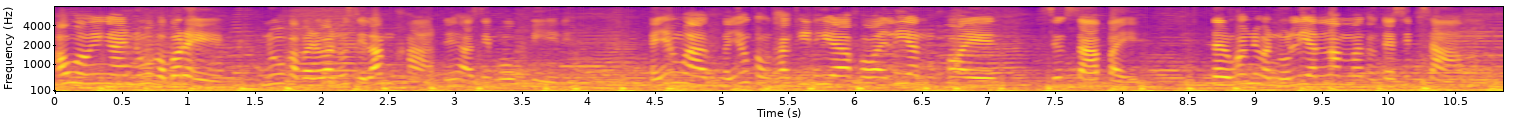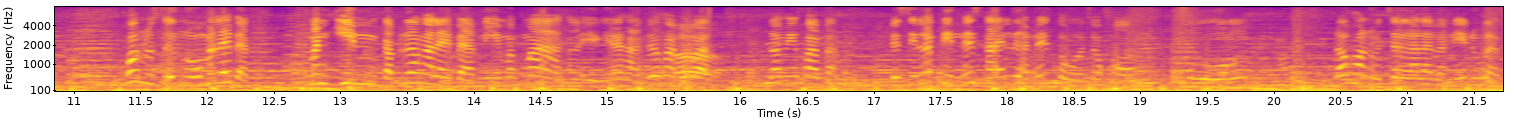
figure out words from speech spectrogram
เอาว่าง่ายๆหนูกับบ่ได้หนูกับบ่ได้ว่าหนูสิร่ำขาดเลยค่ะ16 ปีนี่แต่ยังว่าแต่ยังต้องทักที่เทียคอยเรียนคอยศึกษาไป แต่ด้วยความที่ว่าหนูเรียนร่ำมาตั้งแต่ 13 ความรู้สึกหนูมันเลยแบบมันอินกับเรื่องอะไรแบบนี้มากๆอะไรอย่างเงี้ยค่ะด้วยความที่ว่าเรามีความแบบเป็นศิลปินในสายเลือดในตัวเจ้าของสูง แล้วพอหนูเจออะไรแบบนี้หนูแบบ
